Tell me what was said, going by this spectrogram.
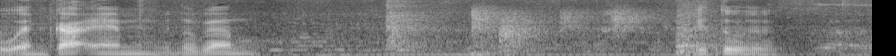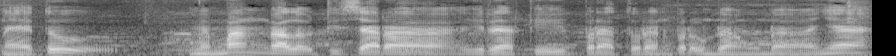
UMKM gitu kan. Itu. Nah itu memang kalau di secara hierarki peraturan perundang-undangannya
